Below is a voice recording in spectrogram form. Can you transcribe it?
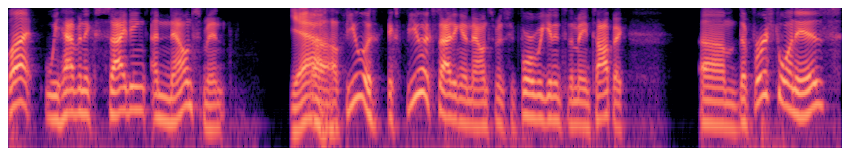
But we have an exciting announcement. Yeah. Uh, a few a few exciting announcements before we get into the main topic. Um, the first one is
